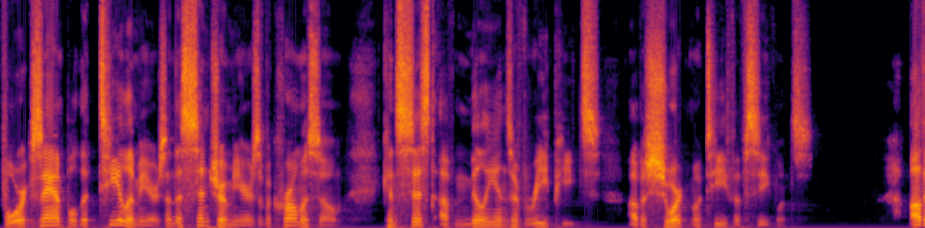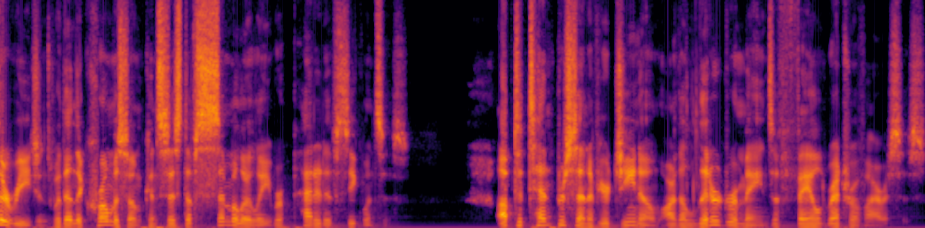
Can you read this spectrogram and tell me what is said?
For example, the telomeres and the centromeres of a chromosome consist of millions of repeats of a short motif of sequence. Other regions within the chromosome consist of similarly repetitive sequences. Up to 10% of your genome are the littered remains of failed retroviruses.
